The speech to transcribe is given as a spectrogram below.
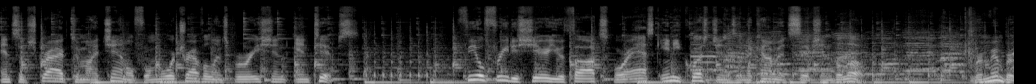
and subscribe to my channel for more travel inspiration and tips. Feel free to share your thoughts or ask any questions in the comments section below. Remember,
